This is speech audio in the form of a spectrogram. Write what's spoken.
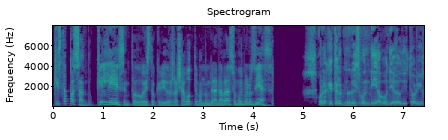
¿Qué está pasando? ¿Qué lees en todo esto, querido Rashabot? Te mando un gran abrazo, muy buenos días. Hola, ¿qué tal Luis? Buen día, buen día al auditorio.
